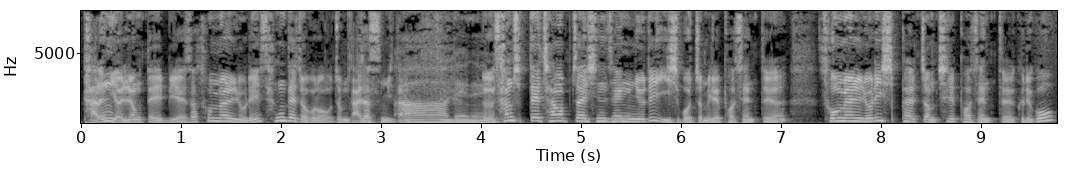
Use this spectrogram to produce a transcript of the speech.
다른 연령대에 비해서 소멸률이 상대적으로 좀 낮았습니다. 아, 네네. 30대 그 창업자의 신생률이 25.1%, 소멸률이 18.7%, 그리고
